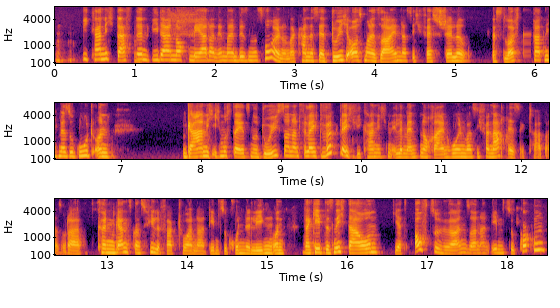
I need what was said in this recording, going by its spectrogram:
Wie kann ich das denn wieder noch mehr dann in mein Business holen? Und da kann es ja durchaus mal sein, dass ich feststelle, es läuft gerade nicht mehr so gut und gar nicht, ich muss da jetzt nur durch, sondern vielleicht wirklich, wie kann ich ein Element noch reinholen, was ich vernachlässigt habe. Also da können ganz, ganz viele Faktoren da dem zugrunde liegen. Und da geht es nicht darum, jetzt aufzuhören, sondern eben zu gucken,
